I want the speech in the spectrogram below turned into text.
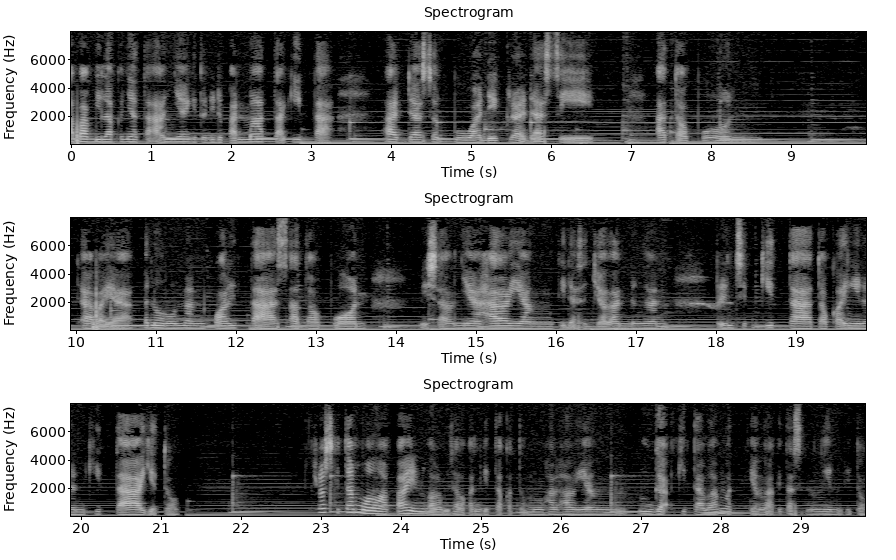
apabila kenyataannya gitu di depan mata kita ada sebuah degradasi ataupun apa ya penurunan kualitas ataupun misalnya hal yang tidak sejalan dengan prinsip kita atau keinginan kita gitu. Terus kita mau ngapain kalau misalkan kita ketemu hal-hal yang enggak kita banget yang enggak kita senengin gitu?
